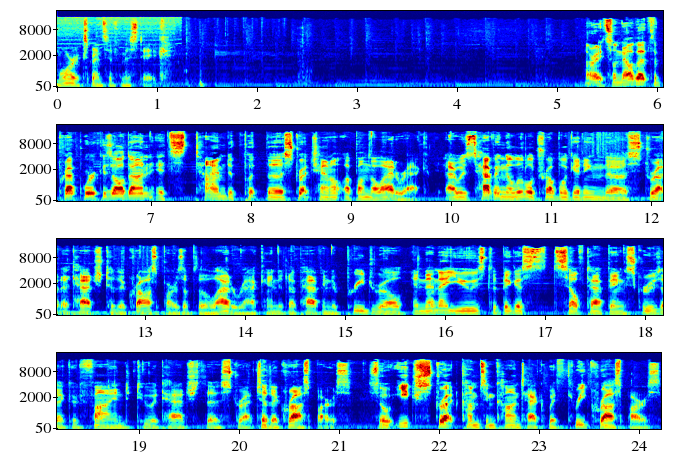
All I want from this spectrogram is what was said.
more expensive mistake. Alright, so now that the prep work is all done, it's time to put the strut channel up on the ladder rack. I was having a little trouble getting the strut attached to the crossbars of the ladder rack. I ended up having to pre-drill, and then I used the biggest self-tapping screws I could find to attach the strut to the crossbars. So each strut comes in contact with three crossbars,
